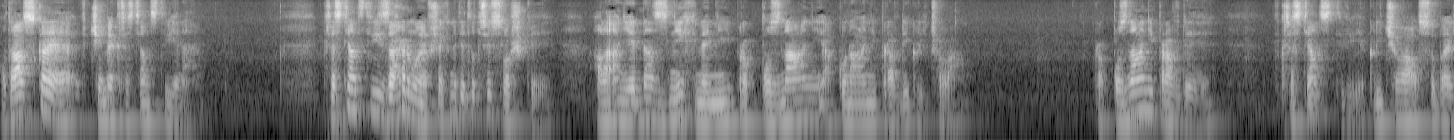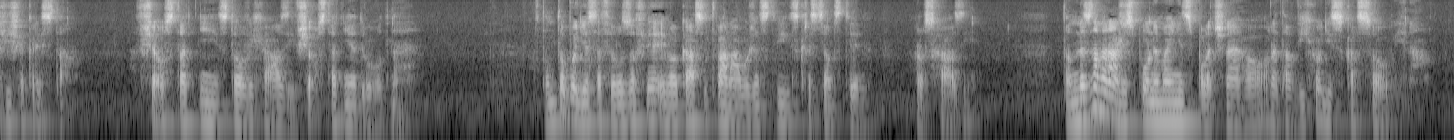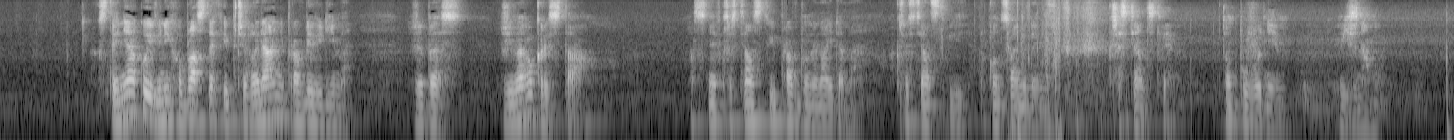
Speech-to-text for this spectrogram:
Otázka je, v čem je křesťanství jiné. Křesťanství zahrnuje všechny tyto tři složky, ale ani jedna z nich není pro poznání a konání pravdy klíčová. Pro poznání pravdy v křesťanství je klíčová osoba Ježíše Krista. Vše ostatní z toho vychází, vše ostatní je druhotné. V tomto bodě se filozofie i velká světová náboženství s křesťanstvím rozchází. To neznamená, že spolu nemají nic společného, ale ta východiska jsou jiná. Stejně jako i v jiných oblastech i při hledání pravdy vidíme, že bez živého Krista vlastně v křesťanství pravdu nenajdeme. A křesťanství dokonce ani není křesťanství v tom původním významu.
